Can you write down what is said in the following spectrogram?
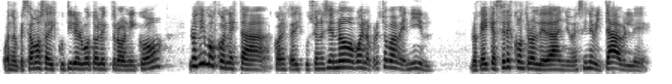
cuando empezamos a discutir el voto electrónico, nos dimos con esta, con esta discusión. Decían, no, bueno, pero esto va a venir. Lo que hay que hacer es control de daño, es inevitable.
